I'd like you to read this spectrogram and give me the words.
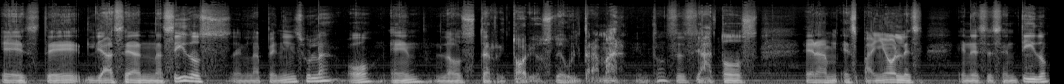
este, ya sean nacidos en la península o en los territorios de ultramar. Entonces ya todos eran españoles en ese sentido.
